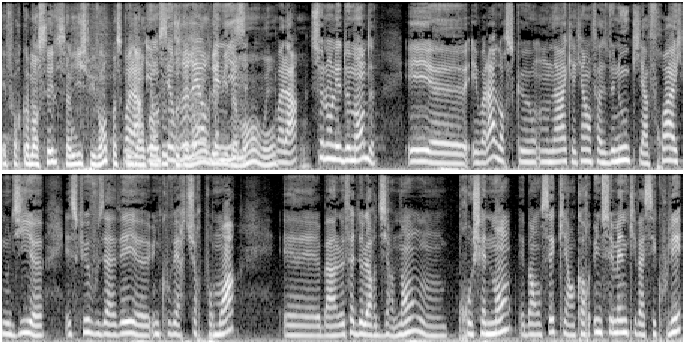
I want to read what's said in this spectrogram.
Il faut recommencer le samedi suivant parce qu'il y a encore d'autres demandes, évidemment. Oui. Voilà, selon les demandes. Et, euh, et voilà, lorsque on a quelqu'un en face de nous qui a froid et qui nous dit euh, Est-ce que vous avez euh, une couverture pour moi? Et ben, le fait de leur dire non prochainement, et ben, on sait qu'il y a encore une semaine qui va s'écouler.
